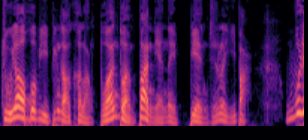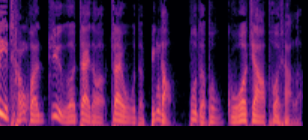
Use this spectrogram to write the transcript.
主要货币冰岛克朗短短半年内贬值了一半，无力偿还巨额债到债务的冰岛不得不国家破产了，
